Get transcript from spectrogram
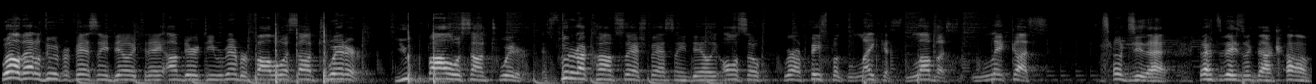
Well, that'll do it for Fastlane Daily today. I'm Derek D. Remember, follow us on Twitter. You follow us on Twitter. That's twitter.com slash Fastlane Daily. Also, we're on Facebook. Like us, love us, lick us. Don't do that. That's facebook.com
